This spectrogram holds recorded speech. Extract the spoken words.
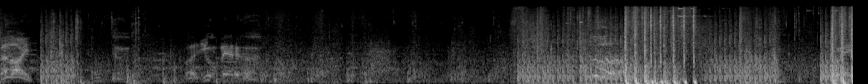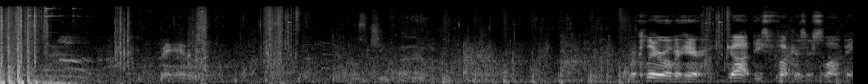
¡Me doy! Valió verga. Pedo. Ya nos chingaron. We're clear over here. God, these fuckers are sloppy.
